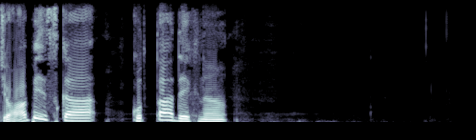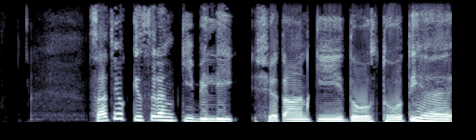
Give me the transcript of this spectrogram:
जवाब इसका, कुत्ता देखना। साथियों, किस रंग की बिल्ली शैतान की दोस्त होती है?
